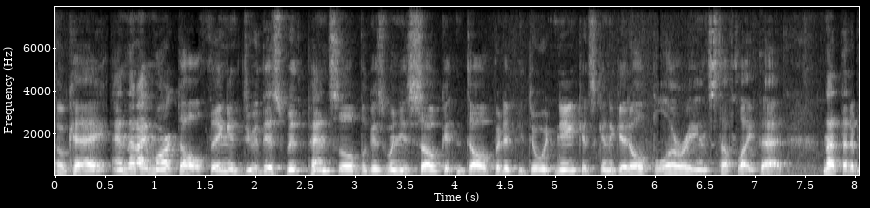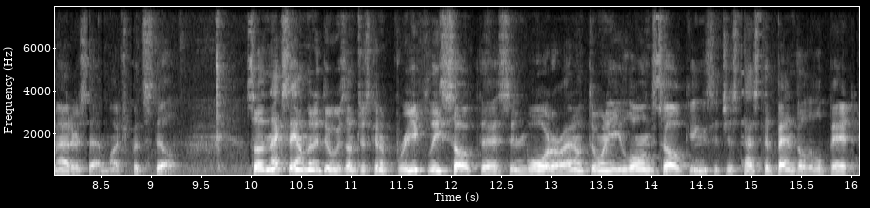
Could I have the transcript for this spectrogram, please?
Okay, and then I mark the whole thing and do this with pencil because when you soak it and dope it, if you do it in ink, it's going to get all blurry and stuff like that. Not that it matters that much, but still. So the next thing I'm going to do is I'm just going to briefly soak this in water. I don't do any long soakings. It just has to bend a little bit.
